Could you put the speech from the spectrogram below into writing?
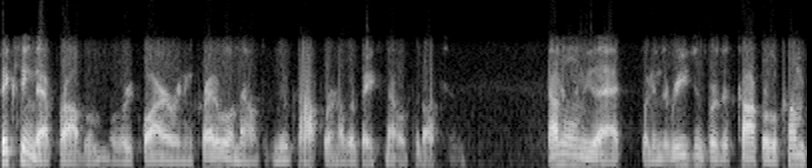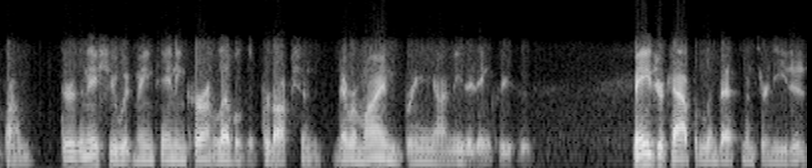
Fixing that problem will require an incredible amount of new copper and other base metal production. Not only that, but in the regions where this copper will come from, there is an issue with maintaining current levels of production, never mind bringing on needed increases. Major capital investments are needed.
